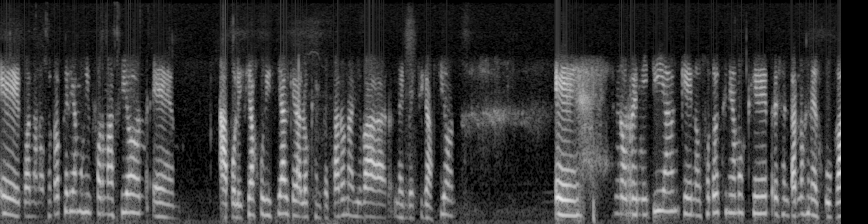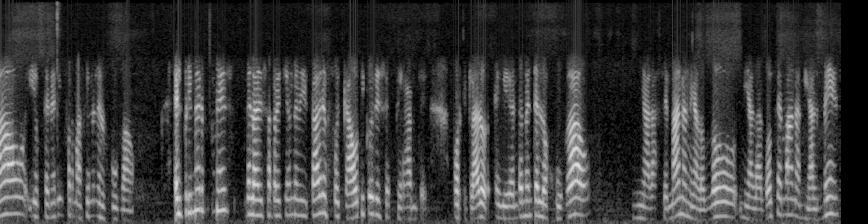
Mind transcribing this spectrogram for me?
eh, cuando nosotros pedíamos información eh, a Policía Judicial, que eran los que empezaron a llevar la investigación, nos remitían que nosotros teníamos que presentarnos en el juzgado y obtener información en el juzgado. El primer mes de la desaparición de mi padre fue caótico y desesperante, porque claro, evidentemente los juzgados ni a la semana, ni a los dos, ni a las dos semanas, ni al mes,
